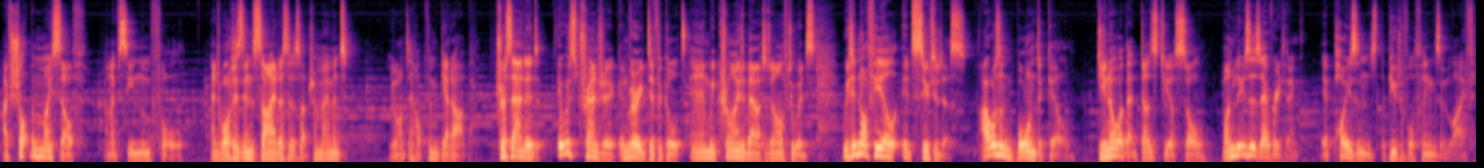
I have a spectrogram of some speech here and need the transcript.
I've shot them myself, and I've seen them fall. And what is inside us at such a moment? You want to help them get up. Truus added, It was tragic and very difficult, and we cried about it afterwards. We did not feel it suited us. I wasn't born to kill. Do you know what that does to your soul? One loses everything. It poisons the beautiful things in life.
